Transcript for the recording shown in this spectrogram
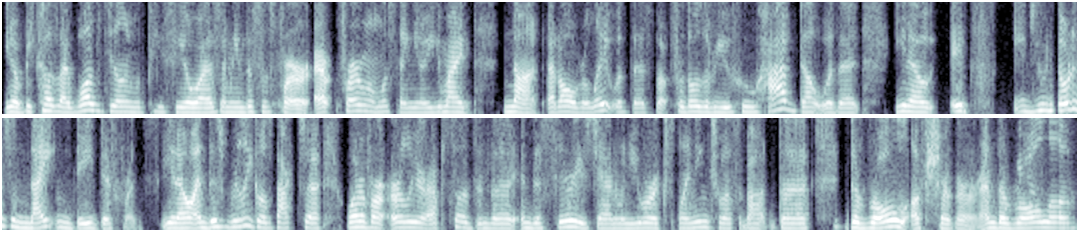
you know because I was dealing with PCOS, I mean this is for for everyone listening, you know, you might not at all relate with this, but for those of you who have dealt with it, you know it's you notice a night and day difference you know and this really goes back to one of our earlier episodes in the in this series jan when you were explaining to us about the the role of sugar and the role of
